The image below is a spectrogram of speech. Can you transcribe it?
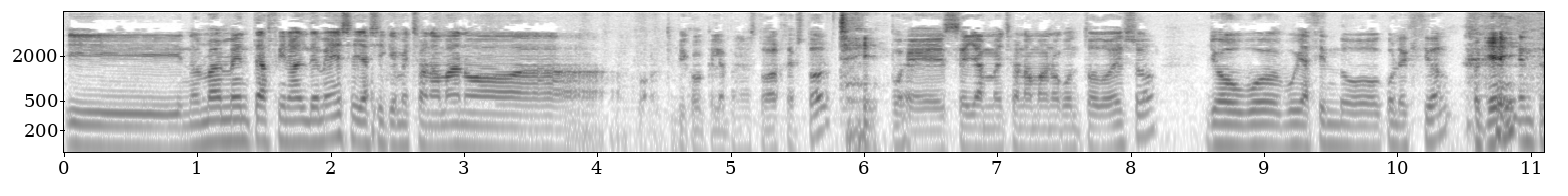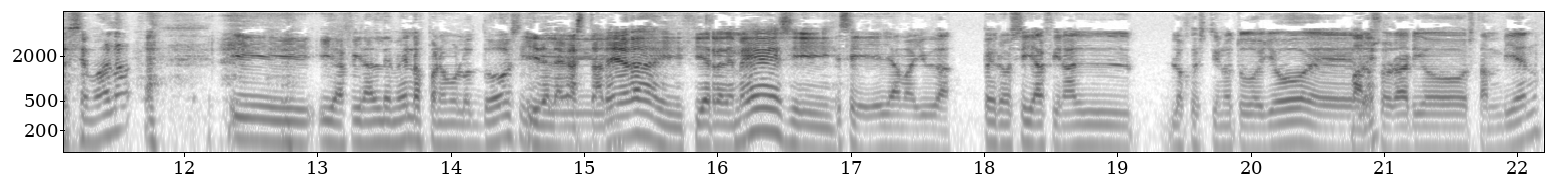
Y normalmente a final de mes ella sí que me echa una mano a... bueno, típico que le pasas todo al gestor, Sí. pues ella me echa una mano con todo eso. Yo vo- voy haciendo colección Ok. entre semana y, y a final de mes nos ponemos los dos y, Y delegas tarea y cierre de mes y... Sí, ella me ayuda. Pero sí, al final lo gestiono todo yo, eh, Vale. los horarios también.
